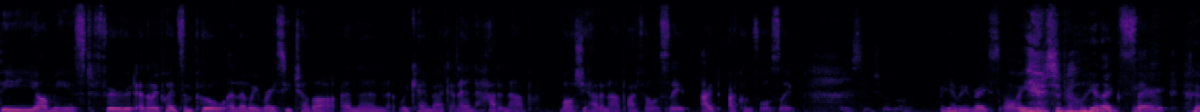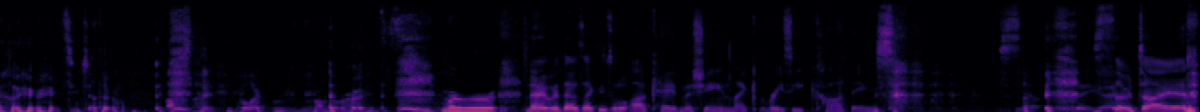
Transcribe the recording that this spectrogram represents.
The yummiest food. And then we played some pool and then we raced each other and then we came back and, and had a nap. While she had a nap, I fell asleep. I, I couldn't fall asleep. See each other. Yeah, we race. Oh, yeah, should probably like say we race each other on. I was like, we're like on the roads. No, there was like these little arcade machine like racy car things. so, Yeah, there you go. so tired.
